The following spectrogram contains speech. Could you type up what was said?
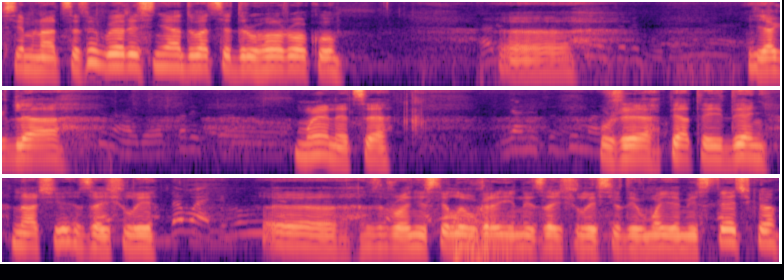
17 вересня 22 року. Е, як для мене це вже п'ятий день наші зайшли. Е, Збройні сили України зайшли сюди в моє містечко.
